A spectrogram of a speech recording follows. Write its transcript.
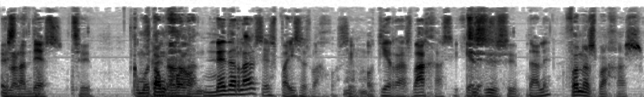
en holandés. Sí. Como O sea, Tom no, no, Holland. Netherlands es Países Bajos, sí, o Tierras Bajas, si Sí, quieres. sí, sí. ¿Vale? Zonas bajas.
